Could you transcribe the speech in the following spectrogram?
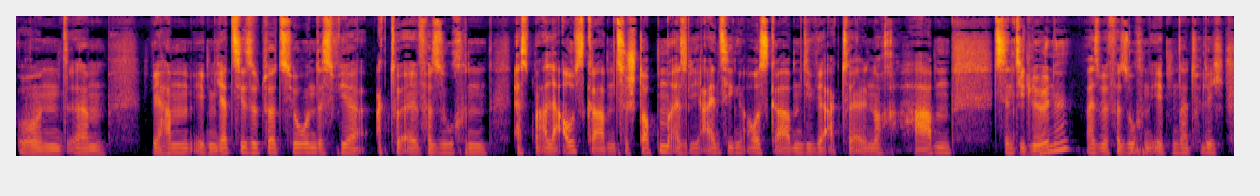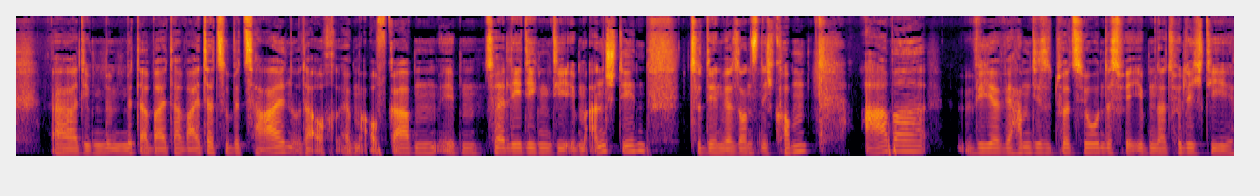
Und ähm, wir haben eben jetzt die Situation, dass wir aktuell versuchen, erstmal alle Ausgaben zu stoppen. Also die einzigen Ausgaben, die wir aktuell noch haben, sind die Löhne. Also wir versuchen eben natürlich äh, die Mitarbeiter weiter zu bezahlen oder auch ähm, Aufgaben eben zu erledigen, die eben anstehen, zu denen wir sonst nicht kommen. Aber wir, wir haben die Situation, dass wir eben natürlich die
